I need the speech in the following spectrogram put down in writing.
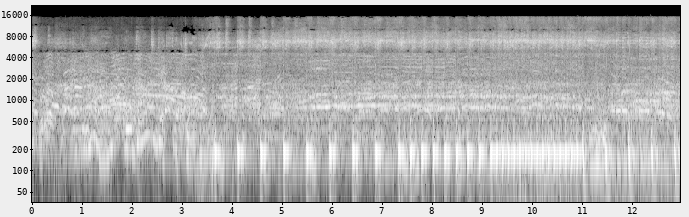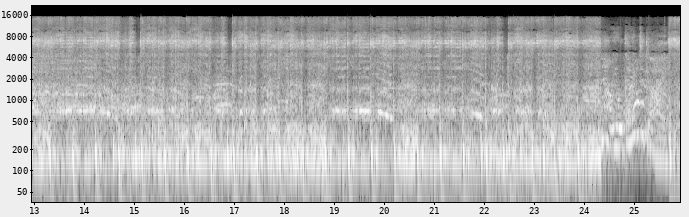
Facebook. And now you're going to get factorized. you're going to die.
